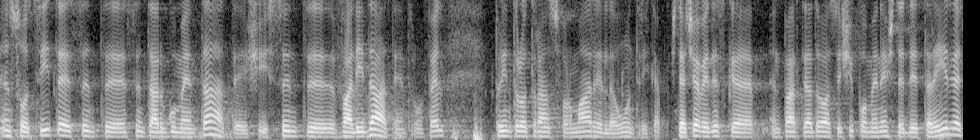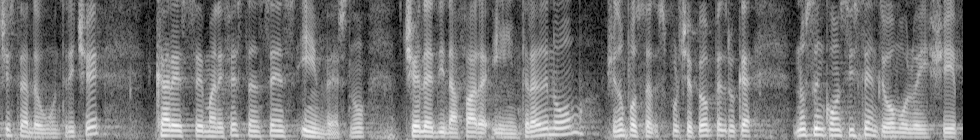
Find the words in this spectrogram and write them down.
însoțite, sunt, sunt argumentate și sunt validate într-un fel printr-o transformare lăuntrică. Și de aceea vedeți că în partea a doua se și pomenește de trăirile acestea lăuntrice care se manifestă în sens invers. Nu? Cele din afară intră în om și nu poți să spurce pe om pentru că nu sunt consistente omului și,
